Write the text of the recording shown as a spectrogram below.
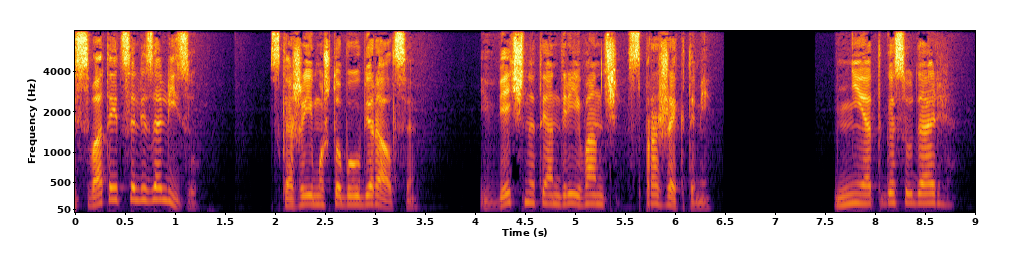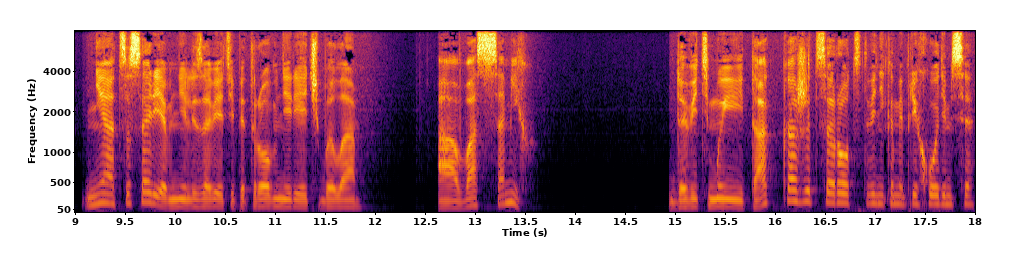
сватается ли за Лизу? Скажи ему, чтобы убирался. И вечно ты, Андрей Иванович, с прожектами. Нет, государь, не о цесаревне Елизавете Петровне речь была, а о вас самих. Да ведь мы и так, кажется, родственниками приходимся.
